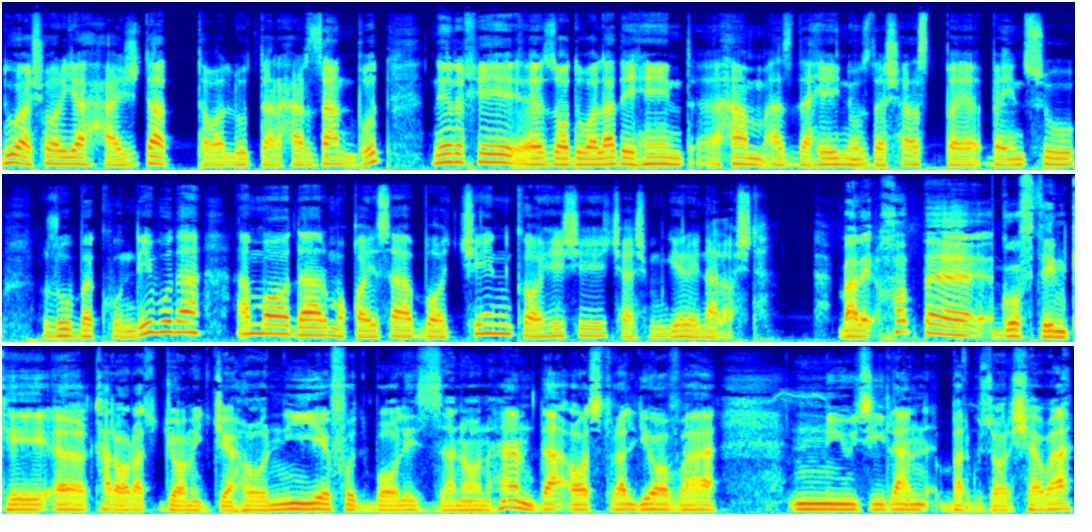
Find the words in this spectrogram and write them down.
دو اشاریه تولد در هر زن بود. نرخ زاد و ولد هند هم از دهه 1960 به این سو رو به کندی بوده اما در مقایسه با چین کاهش چشمگیری نداشته. بله خب گفتین که قرار است جام جهانی فوتبال زنان هم در استرالیا و نیوزیلند برگزار شود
